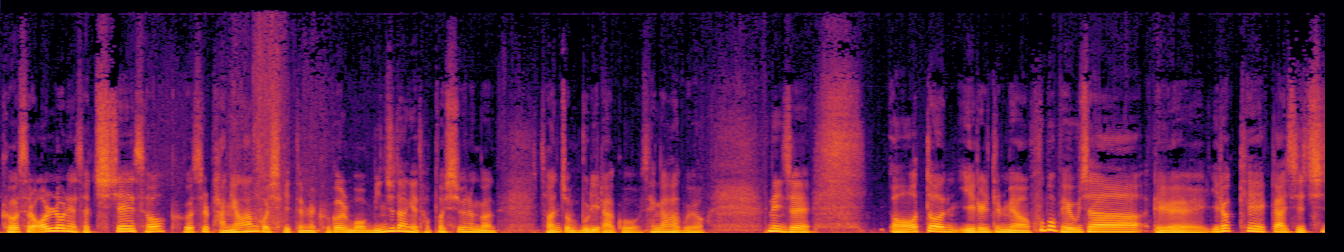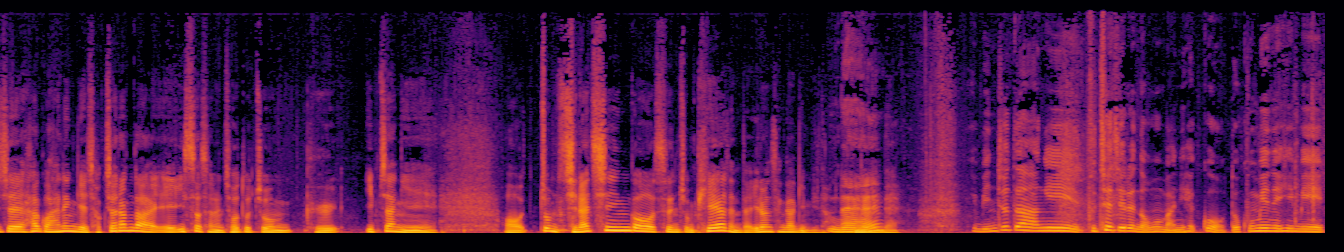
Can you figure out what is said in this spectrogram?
그것을 언론에서 취재해서 그것을 방영한 것이기 때문에 그걸 뭐 민주당에 덮어 씌우는 건 전 좀 무리라고 생각하고요. 근데 이제 어, 어떤 예를 들면 후보 배우자를 이렇게까지 취재하고 하는 게 적절한가에 있어서는 저도 좀 그 입장이 어, 좀 지나친 것은 좀 피해야 된다 이런 생각입니다. 네. 네, 네. 민주당이 부채질을 너무 많이 했고 또 국민의힘이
